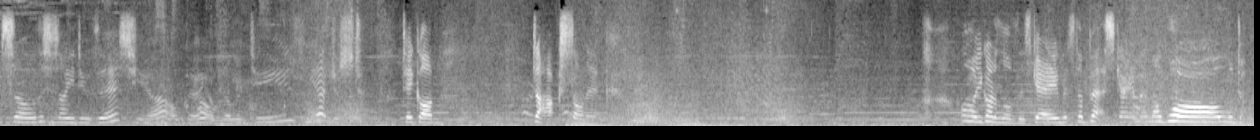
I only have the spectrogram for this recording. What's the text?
so this is how you do this. Yeah, okay. Abilities. Yeah, just take on Dark Sonic. Oh, you gotta love this game. It's the best game in the world.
